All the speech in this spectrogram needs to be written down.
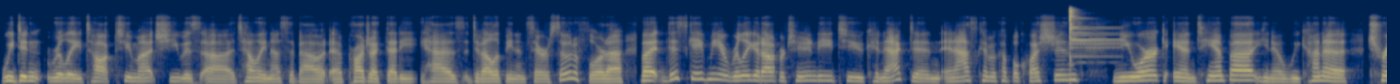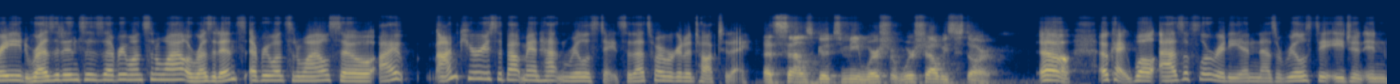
We didn't really talk too much. He was uh, telling us about a project that he has developing in Sarasota, Florida. But this gave me a really good opportunity to connect and, and ask him a couple questions. New York and Tampa, you know, we kind of trade residences every once in a while, or residents every once in a while. So I I'm curious about Manhattan real estate, so that's why we're going to talk today. That sounds good to me. Where sh- where shall we start? Oh, okay. Well, as a Floridian, as a real estate agent in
